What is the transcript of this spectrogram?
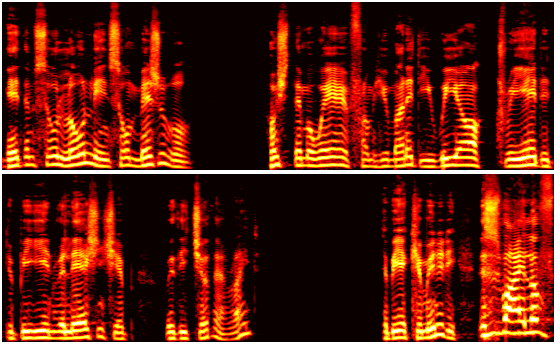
made them so lonely and so miserable, pushed them away from humanity. We are created to be in relationship with each other, right? To be a community. This is why I love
